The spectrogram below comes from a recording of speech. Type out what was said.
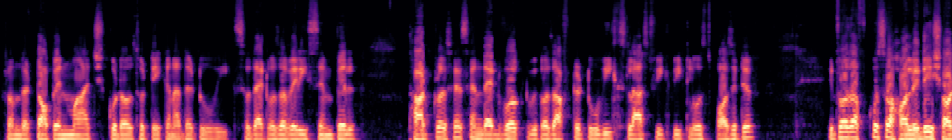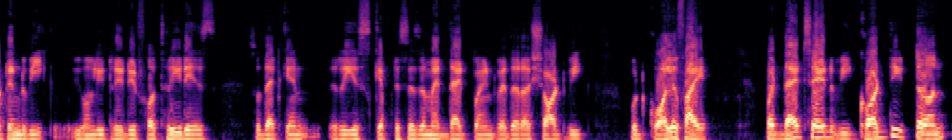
from the top in March could also take another two weeks. So that was a very simple thought process and that worked because after two weeks last week we closed positive. It was of course a holiday shortened week. We only traded for three days. So that can raise skepticism at that point whether a short week would qualify. But that said we got the turn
